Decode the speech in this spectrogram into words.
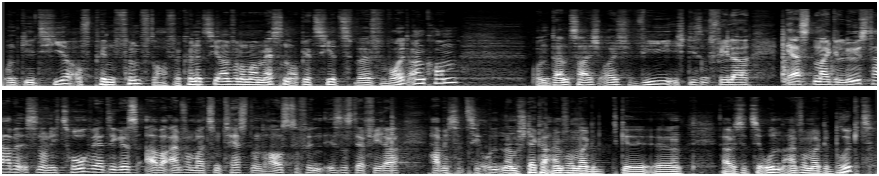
und geht hier auf Pin 5 drauf. Wir können jetzt hier einfach nochmal messen, ob jetzt hier 12 Volt ankommen. Und dann zeige ich euch, wie ich diesen Fehler erstmal gelöst habe. Ist noch nichts Hochwertiges, aber einfach mal zum Testen und rauszufinden, ist es der Fehler. Habe ich es jetzt hier unten am Stecker einfach mal, äh, habe ich jetzt hier unten einfach mal gebrückt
